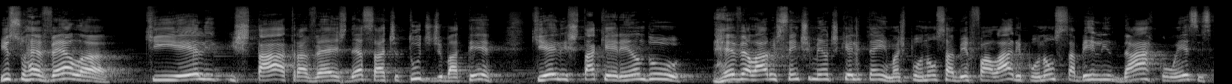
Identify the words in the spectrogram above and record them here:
Isso revela que ele está, através dessa atitude de bater, que ele está querendo revelar os sentimentos que ele tem, mas por não saber falar e por não saber lidar com esses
